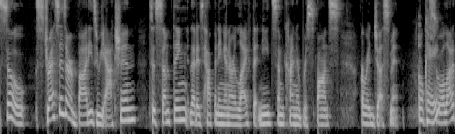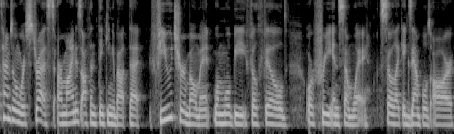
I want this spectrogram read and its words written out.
So, stress is our body's reaction to something that is happening in our life that needs some kind of response or adjustment. Okay. So a lot of times when we're stressed, our mind is often thinking about that future moment when we'll be fulfilled or free in some way. So, like examples are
